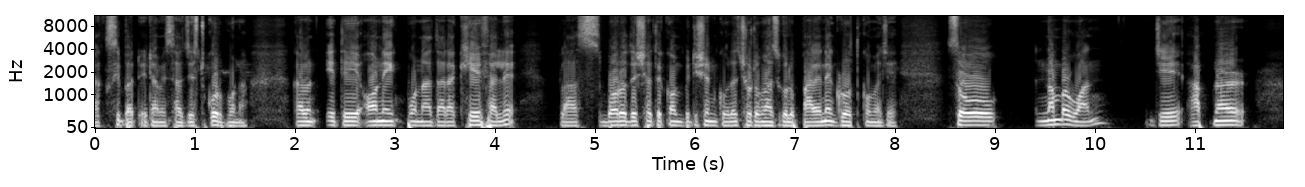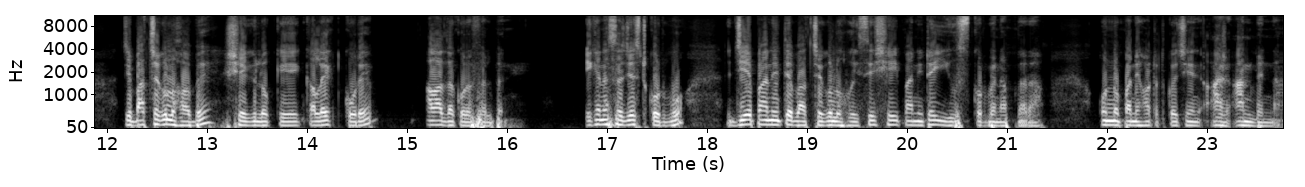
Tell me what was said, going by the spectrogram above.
রাখছি বাট এটা আমি সাজেস্ট করব না। কারণ এতে অনেক পোনা তারা খেয়ে ফেলে প্লাস বড়দের সাথে কম্পিটিশন করে ছোট মাছগুলো পারে না গ্রোথ কমে যায়। সো নাম্বার ওয়ান যে আপনার যে বাচ্চাগুলো হবে, সেগুলোকে কালেক্ট করে আলাদা করে ফেলবেন। এখানে সাজেস্ট করব, যে পানিতে বাচ্চাগুলো হয়েছে, সেই পানিটাই ইউজ করবেন আপনারা। অন্য পানি হঠাৎ করে চেঞ্জ আনবেন না।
